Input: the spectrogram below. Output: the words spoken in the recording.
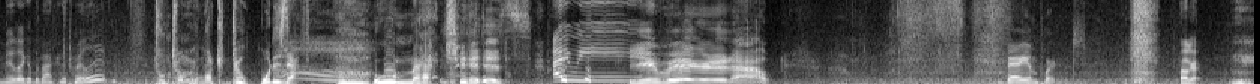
May I look at the back of the toilet? Don't tell me what to do. What is that? Ooh, matches. I mean, You figured it out. very important. Okay.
